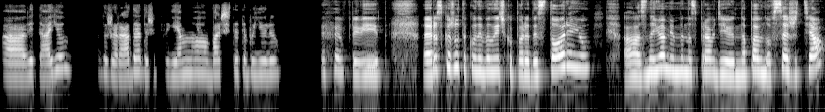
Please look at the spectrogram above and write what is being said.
А, вітаю, дуже рада, дуже приємно бачити тебе, Юлю. Привіт. Е, Розкажу таку невеличку передісторію. Знайомі ми насправді, напевно, все життя,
